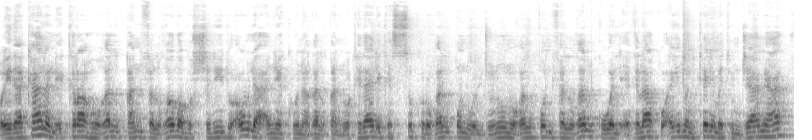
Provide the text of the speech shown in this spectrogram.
وإذا كان الإكراه غلقا فالغضب الشديد أولى أن يكون غلقا وكذلك السكر غلق والجنون غلق فالغلق والإغلاق أيضا كلمة جامعة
